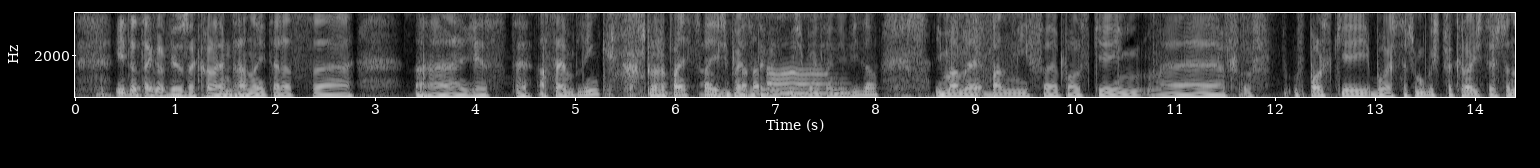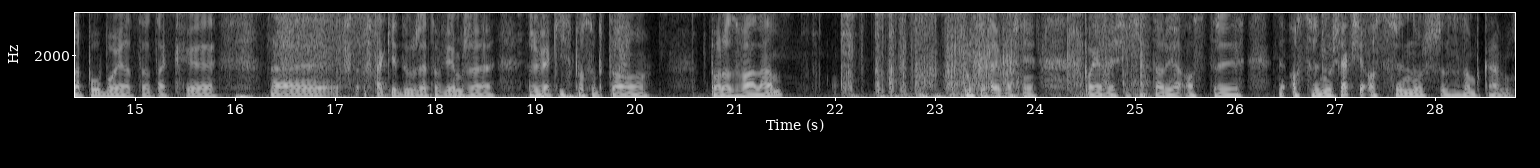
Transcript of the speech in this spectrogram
I do tego wjeżdża kolendra. No i teraz e, e, jest assembling, proszę Państwa, jeśli Państwo, tego, jeśli państwo nie widzą. I mamy ban mi w e, polskiej, e, w, w, w polskiej bułeczce. Czy mógłbyś przekroić to jeszcze na pół, bo ja to tak e, e, w, w takie duże to wiem, że, że w jakiś sposób to porozwalam. I tutaj właśnie pojawia się historia ostry, ostry nóż. Jak się ostrzy nóż z ząbkami?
